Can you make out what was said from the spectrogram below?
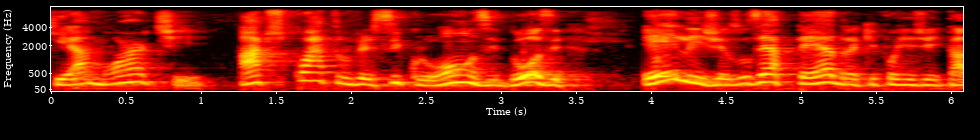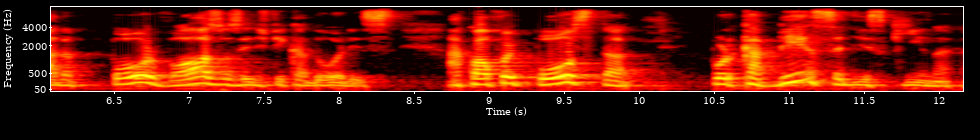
que é a morte. Atos 4, versículo 11 e 12. Ele, Jesus, é a pedra que foi rejeitada por vós, os edificadores, a qual foi posta por cabeça de esquina.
